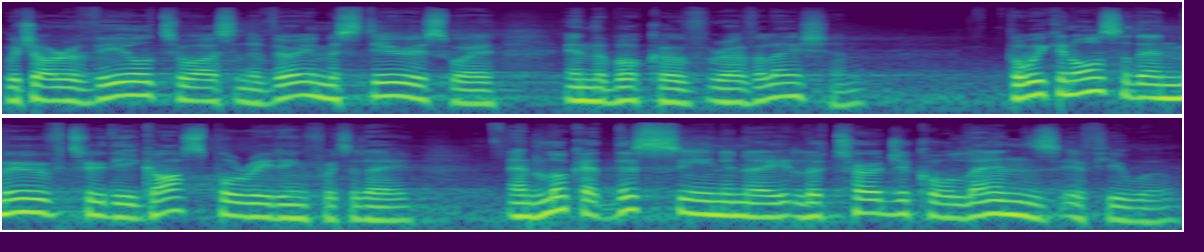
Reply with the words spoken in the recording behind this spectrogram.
which are revealed to us in a very mysterious way in the book of Revelation. But we can also then move to the gospel reading for today and look at this scene in a liturgical lens, if you will.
